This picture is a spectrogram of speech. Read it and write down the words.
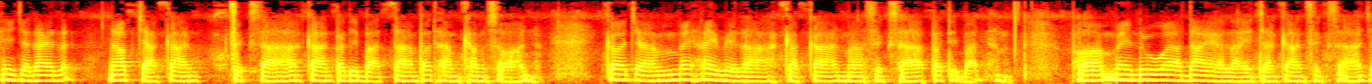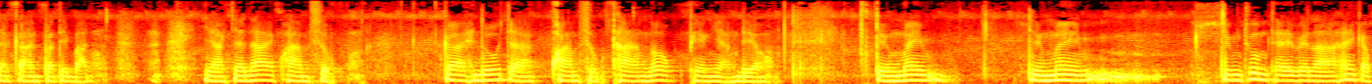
ที่จะได้รับจากการศึกษาการปฏิบัติตามพระธรรมคำสอน ก็จะไม่ให้เวลากับการมาศึกษาปฏิบัติ เพราะไม่รู้ว่าได้อะไรจากการศึกษาจากการปฏิบัติ อยากจะได้ความสุข ก็รู้จากความสุขทางโลกเพียงอย่างเดียว จึงไม่จึงไม่จึงทุ่มเทเวลาให้กับ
